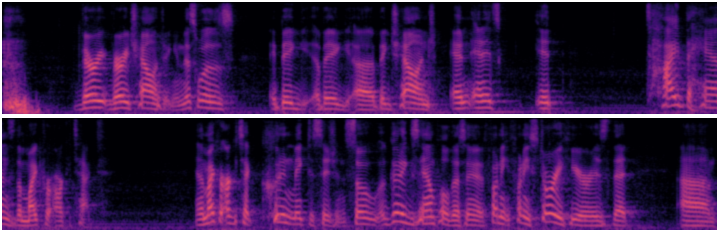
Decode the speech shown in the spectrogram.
very, very challenging. And this was a big, a big, uh, big challenge. And, and it's, it tied the hands of the microarchitect. And the microarchitect couldn't make decisions. So a good example of this, and a funny, funny story here is that um,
